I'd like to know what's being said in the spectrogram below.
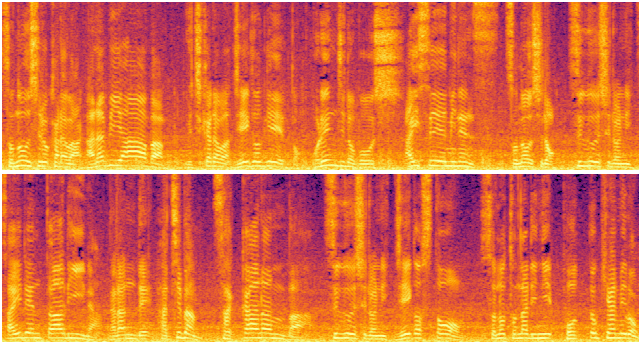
その後ろからはアラビアアーバン。内からはジェイドゲート。オレンジの帽子アイスエミネンス。その後ろすぐ後ろにサイレントアリーナ。並んで8番サッカーナンバー。すぐ後ろにジェイドストーン。その隣にポッドキャメロン。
